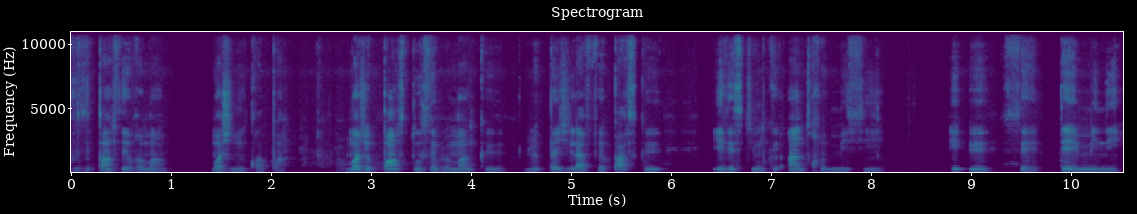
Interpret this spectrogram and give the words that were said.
Vous y pensez vraiment? Moi, je n'y crois pas. Moi, je pense tout simplement que le PSG l'a fait parce que ils estiment que entre Messi et eux, c'est terminé.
